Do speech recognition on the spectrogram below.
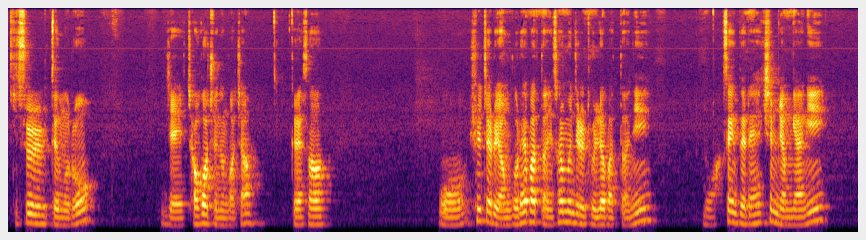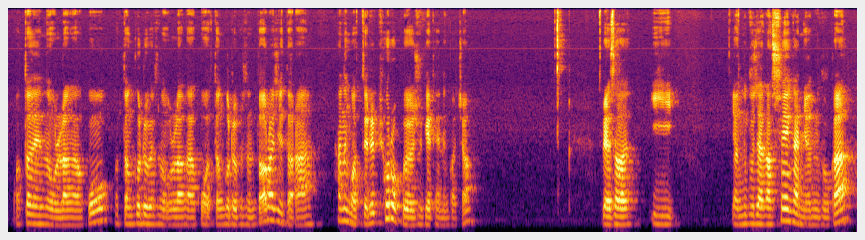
기술 등으로 이제 적어주는 거죠. 그래서 뭐 실제로 연구를 해봤더니 설문지를 돌려봤더니 뭐 학생들의 핵심 역량이 어떤 애는 올라가고 어떤 그룹에서는 올라가고 어떤 그룹에서는 떨어지더라 하는 것들을 표로 보여주게 되는 거죠. 그래서 이 연구자가 수행한 연구가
